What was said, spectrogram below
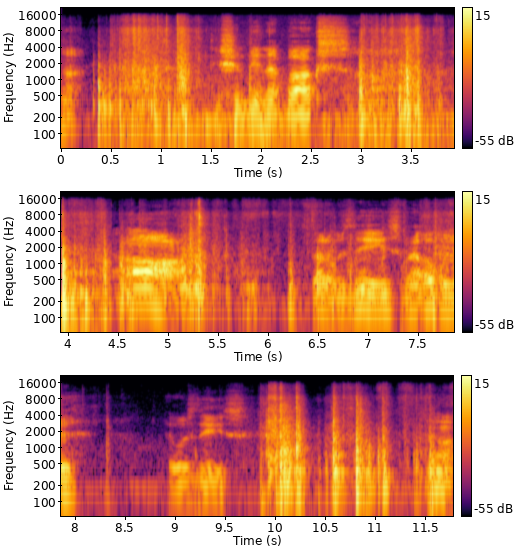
Huh. These shouldn't be in that box. Oh! Thought it was these. When I opened it, it was these. Huh.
